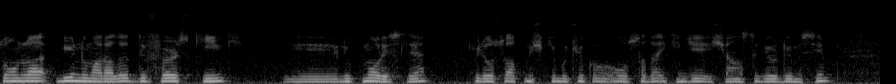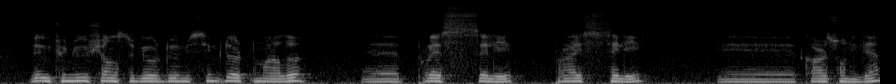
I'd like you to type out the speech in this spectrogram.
Sonra 1 numaralı The First King e, Luke Morris'le. Kilosu 62,5 olsa da ikinci şanslı gördüğüm isim. Ve üçüncü şanslı gördüğüm isim 4 numaralı e, Preseli, Preseli e, Carson ile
